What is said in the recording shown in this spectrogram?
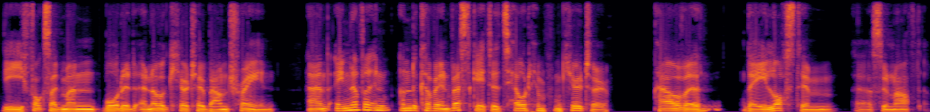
the fox-eyed man boarded another Kyoto-bound train, and another in- undercover investigator tailed him from Kyoto. However, they lost him uh, soon after.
